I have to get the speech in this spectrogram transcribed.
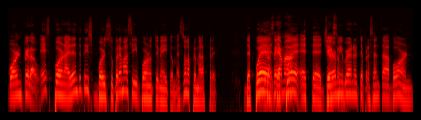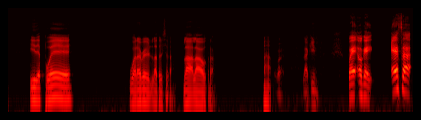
Bourne Pelado. Es Born Identities, Born Supremacy, Born Ultimatum. Esas son las primeras tres. Después, después este, Jason Jeremy Bourne. Renner te presenta a Born y después, whatever, la tercera, la, la otra. Bueno, la quinta. Pues, ok, esa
